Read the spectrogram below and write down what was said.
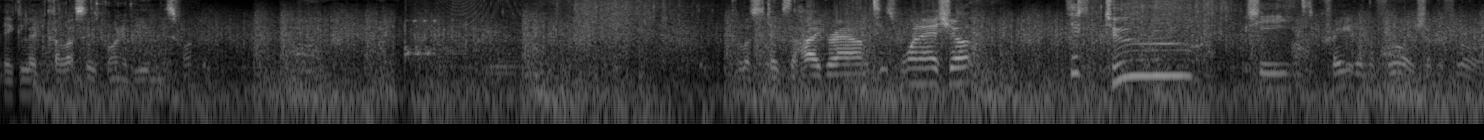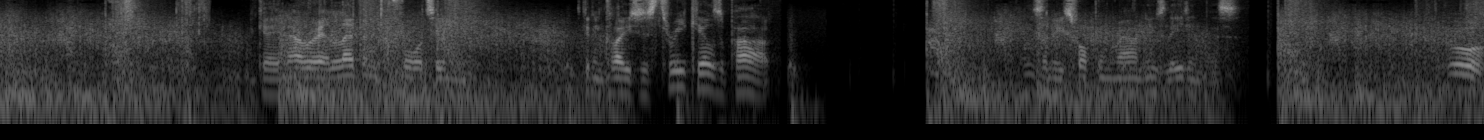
take a look at Colossus' point of view in this one. Colossus takes the high ground. Takes one air shot. Takes two. She created on the floor. He shot the floor. Okay, now we're at 11 to 14. It's getting close. It's three kills apart. Constantly swapping around who's leading this. Oh.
